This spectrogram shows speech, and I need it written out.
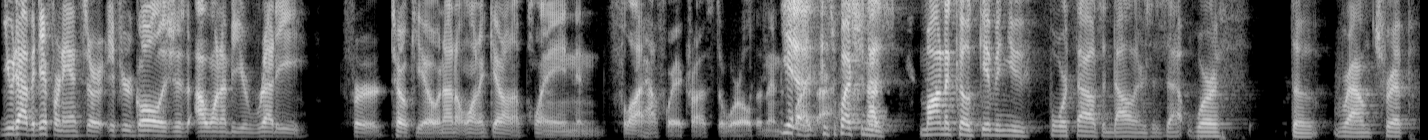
you'd have a different answer if your goal is just I want to be ready for Tokyo and I don't want to get on a plane and fly halfway across the world and then yeah. Because the question That's, is Monaco giving you four thousand dollars is that worth the round trip,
